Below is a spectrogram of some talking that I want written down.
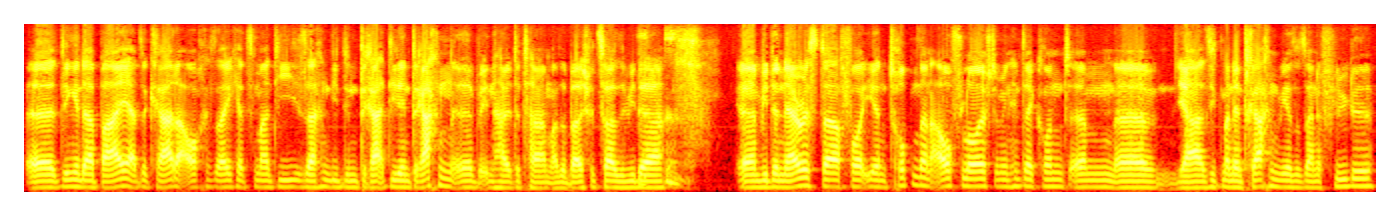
äh, Dinge dabei. Also gerade auch, sage ich jetzt mal, die Sachen, die den, Dra die den Drachen äh, beinhaltet haben. Also beispielsweise wieder äh, wie Daenerys da vor ihren Truppen dann aufläuft und im Hintergrund ähm, äh, ja, sieht man den Drachen, wie er so seine Flügel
